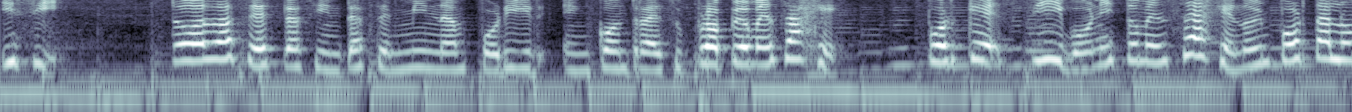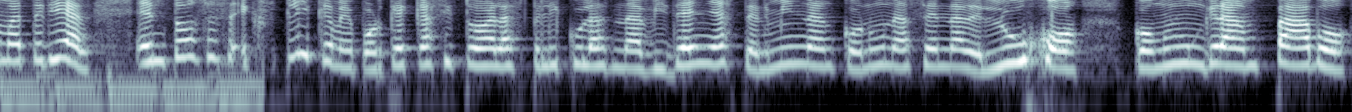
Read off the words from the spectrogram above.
Y sí, todas estas cintas terminan por ir en contra de su propio mensaje. Porque sí, bonito mensaje, no importa lo material. Entonces explícame por qué casi todas las películas navideñas terminan con una cena de lujo, con un gran pavo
